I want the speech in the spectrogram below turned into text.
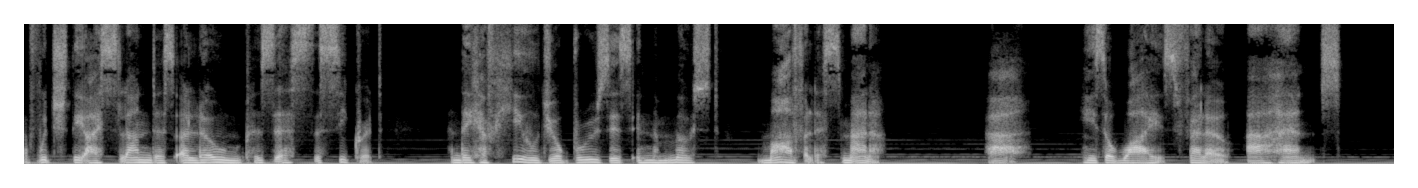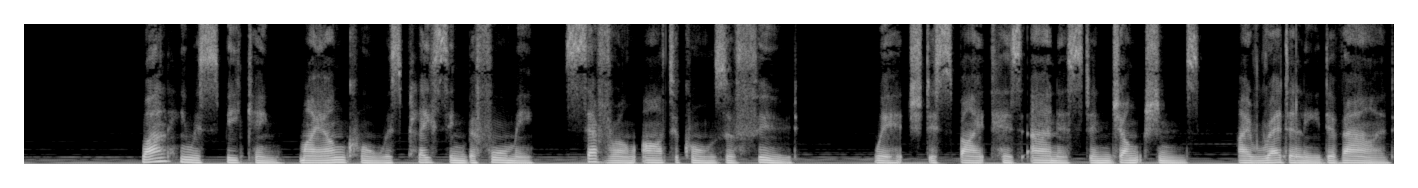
of which the Icelanders alone possess the secret, and they have healed your bruises in the most marvelous manner. Ah, he's a wise fellow, our Hans. While he was speaking, my uncle was placing before me several articles of food, which, despite his earnest injunctions, I readily devoured.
